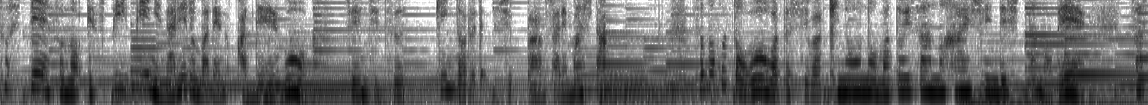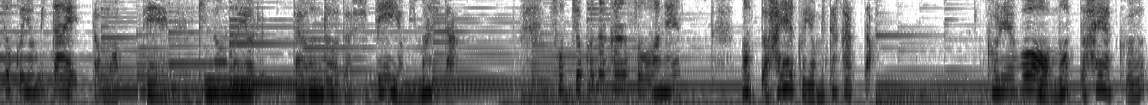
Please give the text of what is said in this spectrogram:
そしてその SPP になれるまでの過程を先日 Kindle で出版されました。そのことを私は昨日のまといさんの配信で知ったので早速読みたいと思って昨日の夜ダウンロードして読みました。率直な感想はねもっと早く読みたかった。これをもっと早く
